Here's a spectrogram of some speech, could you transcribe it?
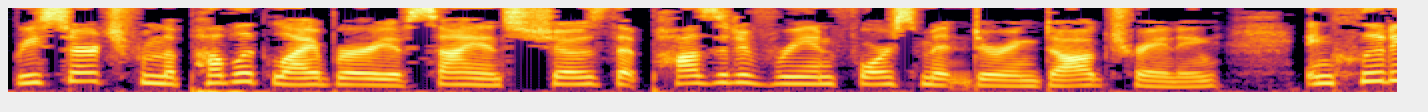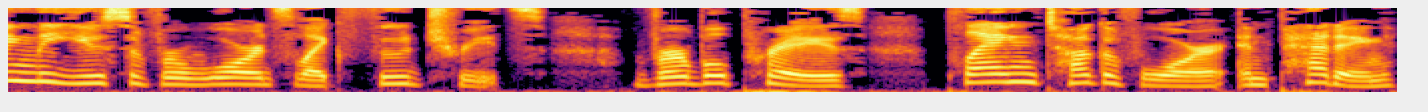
Research from the Public Library of Science shows that positive reinforcement during dog training, including the use of rewards like food treats, verbal praise, playing tug of war, and petting,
